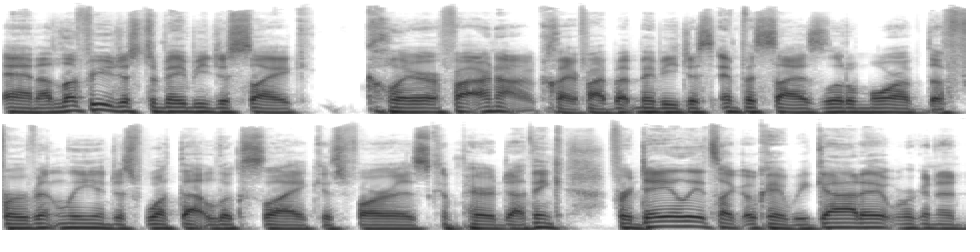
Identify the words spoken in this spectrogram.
And I'd love for you just to maybe just like clarify or not clarify but maybe just emphasize a little more of the fervently and just what that looks like as far as compared to i think for daily it's like okay we got it. We're gonna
